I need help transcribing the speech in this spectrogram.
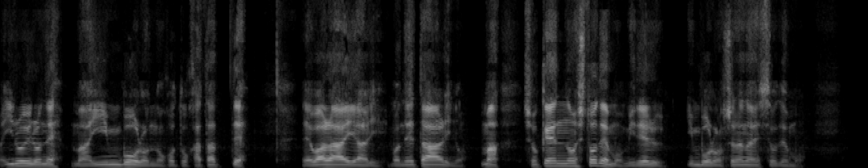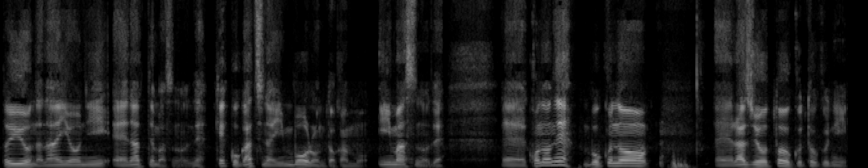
いろいろね、まあ、陰謀論のことを語って、え笑いあり、まあ、ネタありの、まあ、初見の人でも見れる陰謀論知らない人でも、というような内容に、え、なってますのでね、結構ガチな陰謀論とかも言いますので、えー、このね、僕の、えー、ラジオトーク特に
